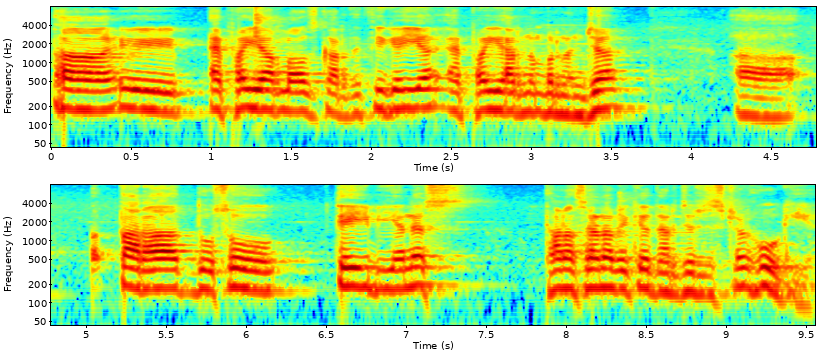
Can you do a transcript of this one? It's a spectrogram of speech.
ਤਾਂ ਇਹ ਐਫ ਆਈ ਆਰ ਲੌਜ ਕਰ ਦਿੱਤੀ ਗਈ ਹੈ ਐਫ ਆਈ ਆਰ ਨੰਬਰ 49 ਅ, ਧਾਰਾ 223 ਬੀ ਐਨ ਐਸ ਥਾਣਾ ਸੈਣਾ ਵਿਖੇ ਦਰਜ ਰਜਿਸਟਰਡ ਹੋ ਗਈ ਹੈ।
